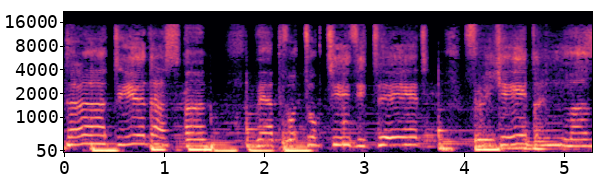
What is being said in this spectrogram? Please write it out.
hört dir das an. Mehr Produktivität für jeden Mann.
